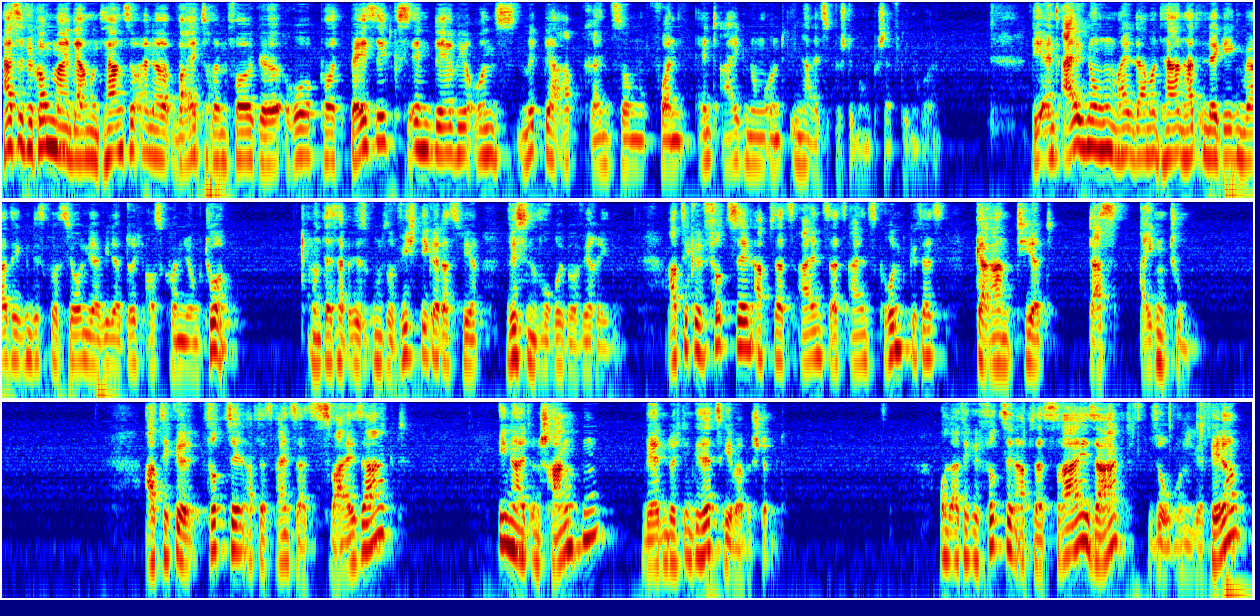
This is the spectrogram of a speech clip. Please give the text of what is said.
Herzlich willkommen, meine Damen und Herren, zu einer weiteren Folge Ruhrpott Basics, in der wir uns mit der Abgrenzung von Enteignung und Inhaltsbestimmung beschäftigen wollen. Die Enteignung, meine Damen und Herren, hat in der gegenwärtigen Diskussion ja wieder durchaus Konjunktur. Und deshalb ist es umso wichtiger, dass wir wissen, worüber wir reden. Artikel 14 Absatz 1 Satz 1 Grundgesetz garantiert das Eigentum. Artikel 14 Absatz 1 Satz 2 sagt, Inhalt und Schranken werden durch den Gesetzgeber bestimmt. Und Artikel 14 Absatz 3 sagt, so ungefähr,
